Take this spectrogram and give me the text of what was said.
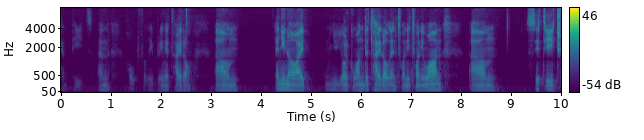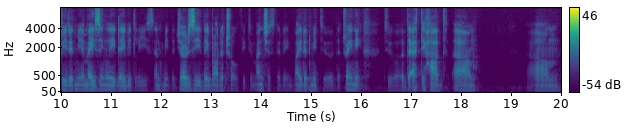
compete and hopefully bring a title. Um, and you know, I New York won the title in 2021. Um, City treated me amazingly. David Lee sent me the jersey. They brought a trophy to Manchester. They invited me to the training, to uh, the Etihad um, um,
